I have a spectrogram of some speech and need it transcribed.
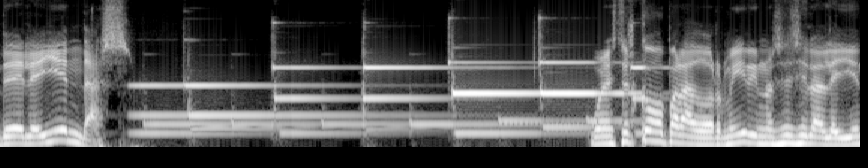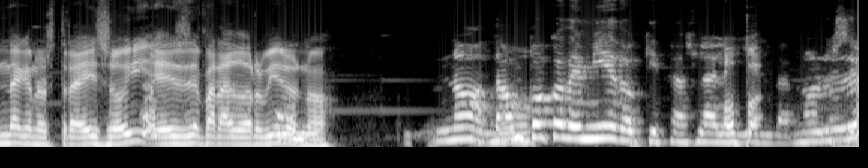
de leyendas. Bueno, esto es como para dormir y no sé si la leyenda que nos traéis hoy es de para dormir o no. No, da un poco de miedo quizás la Opa. leyenda, no lo sé.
